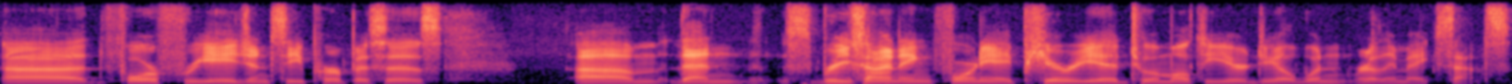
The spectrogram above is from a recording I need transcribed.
uh, for free agency purposes, um, then re-signing Fournier period to a multi-year deal wouldn't really make sense.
